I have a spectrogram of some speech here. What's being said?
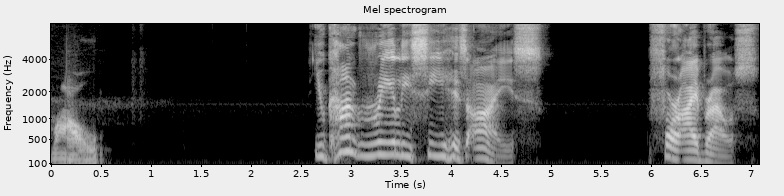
Wow. you can't really see his eyes for eyebrows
